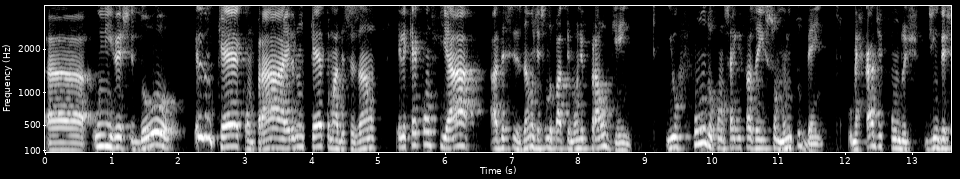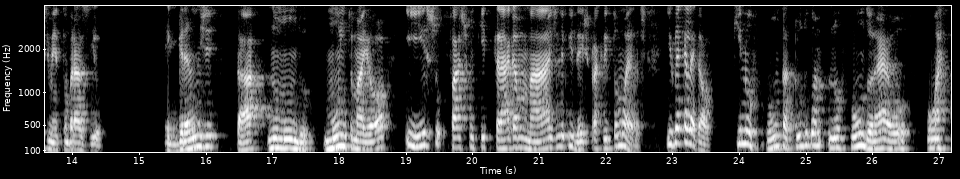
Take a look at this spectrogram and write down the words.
uh, o investidor ele não quer comprar, ele não quer tomar decisão, ele quer confiar a decisão de gestão do patrimônio para alguém. E o fundo consegue fazer isso muito bem. O mercado de fundos de investimento no Brasil grande, tá? No mundo muito maior, e isso faz com que traga mais liquidez para criptomoedas. E o que é, que é legal? Que no fundo tá tudo no fundo, né? Ou, com a,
